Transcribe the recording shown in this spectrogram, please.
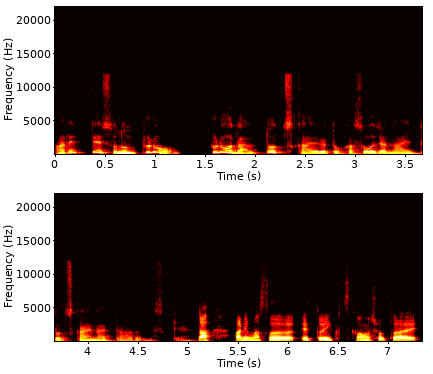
あれってそのプロ、プロだと使えるとか、そうじゃないと使えないってあるんですっけ？あ、あります。えっと、いくつかの書体。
